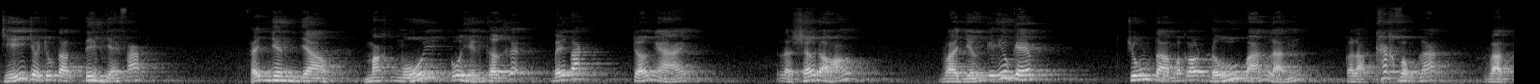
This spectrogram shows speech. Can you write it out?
chỉ cho chúng ta tìm giải pháp. Phải nhìn vào mặt mũi của hiện thực ấy, bế tắc trở ngại là sở đoản và những cái yếu kém. Chúng ta mới có đủ bản lãnh gọi là khắc phục nó và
